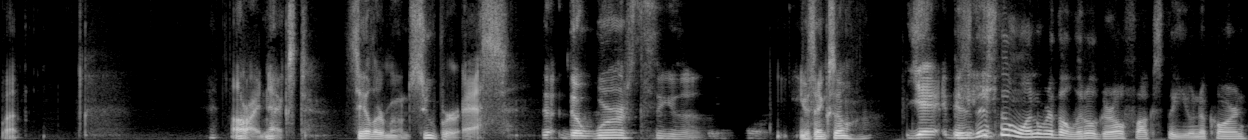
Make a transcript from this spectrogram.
but All right, next. Sailor Moon Super S. The, the worst season. You think so? Yeah. Is it- this the one where the little girl fucks the unicorn?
